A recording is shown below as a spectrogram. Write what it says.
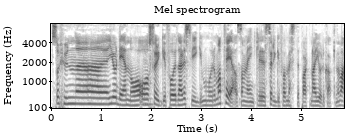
Så hun uh, gjør det nå, og sørger for Det er det svigermor og Mathea som egentlig sørger for mesteparten av julekakene, da.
